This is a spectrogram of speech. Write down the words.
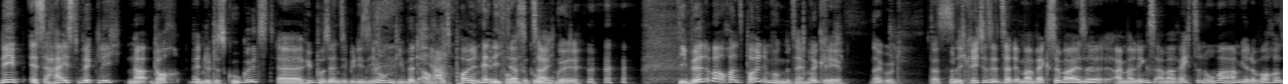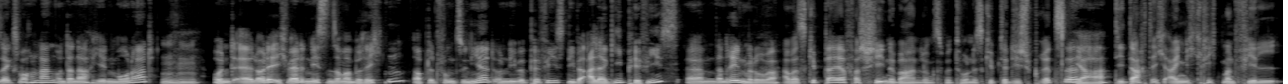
Nee, es heißt wirklich, na doch, wenn du das googelst, äh, Hyposensibilisierung, die wird auch Ja, als Wenn ich Pollenimpfung das bezeichnet. google. Die wird aber auch als Pollenimpfung bezeichnet, wirklich. Okay, na gut. Das Und ich kriege das jetzt halt immer wechselweise, einmal links, einmal rechts in den Oberarm, jede Woche, sechs Wochen lang und danach jeden Monat. mhm. Und äh, Leute, ich werde nächsten Sommer berichten, ob das funktioniert. Und liebe Piffis, liebe Allergie-Piffis, ähm, dann reden wir drüber. Aber es gibt da ja verschiedene Behandlungsmethoden. Es gibt ja die Spritze. Ja. Die dachte ich, eigentlich kriegt man viel,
